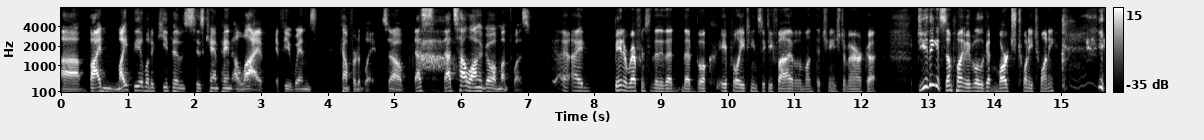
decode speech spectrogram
uh, Biden might be able to keep his, his campaign alive if he wins comfortably. So that's, that's how long ago a month was. I made a reference to the, that that book, April 1865, a month that changed America. Do you think at some point maybe we'll look at March 2020, you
